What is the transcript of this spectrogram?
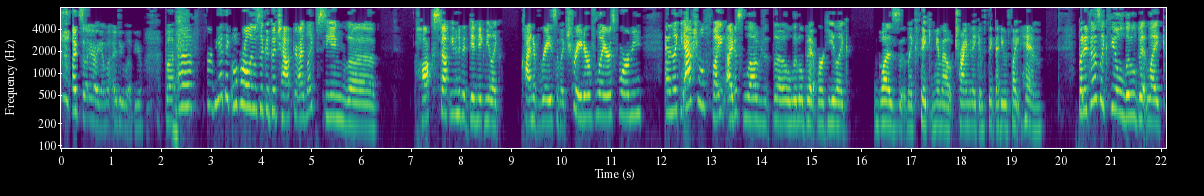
I'm sorry, Aoyama. I do love you. But uh, for me, I think overall it was like a good chapter. I liked seeing the Hawk stuff, even if it did make me like kind of raise some like traitor flares for me. And like the actual fight, I just loved the little bit where he like was like faking him out, trying to make him think that he would fight him. But it does like feel a little bit like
